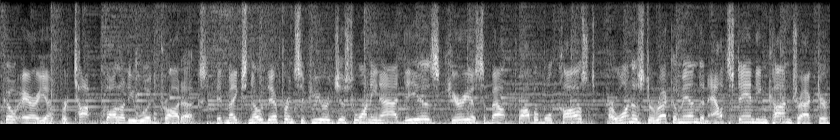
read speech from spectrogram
Waco area for top quality wood products. It makes no difference if you are just wanting ideas, curious about probable cost, or want us to recommend an outstanding contractor.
